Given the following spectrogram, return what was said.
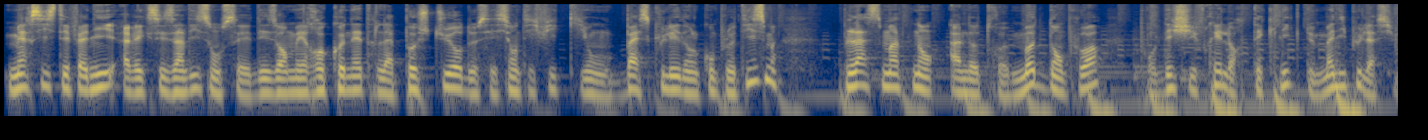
Merci Stéphanie. Avec ces indices, on sait désormais reconnaître la posture de ces scientifiques qui ont basculé dans le complotisme. Place maintenant à notre mode d'emploi pour déchiffrer leurs techniques de manipulation.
